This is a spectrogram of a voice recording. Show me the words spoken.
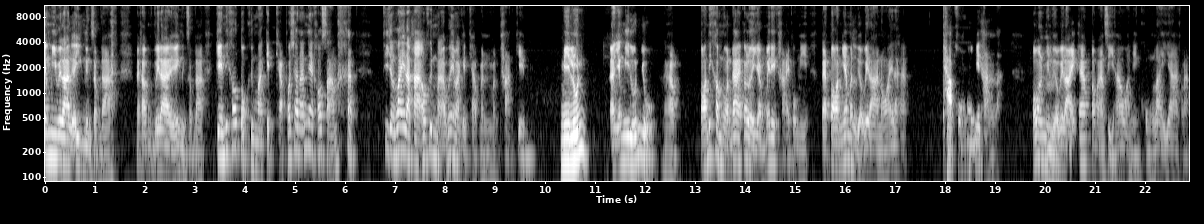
ยังมีเวลาเหลืออีกหนึ่งสัปดาห์นะครับ เวลาเหลืออีกหนึ่งสัปดาห์ เกณฑ์ที่เขาตกคือ Market Cap เพราะฉะนั้นเนี่ยเขาสามารถที่จะไล่ราคาเอาขึ้นมาเพื่อให้ Market Cap มันมันผ่านเกณฑ์ มีลุ้นอะยังมีลุ้นอยู่นะครับ ตอนที่คำนวณได้ก็เลยยังไม่ได้ขายพวกนี้ แต่ตอนเนี้ยมันเหลือเวลาน้อยแล้วฮะครับคงไล่ไม่ทันละ เพราะมันมีอืมเหลือเวลาอีกแค่ประมาณ4ี่ห้าวันเองคงไล่ยากละ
